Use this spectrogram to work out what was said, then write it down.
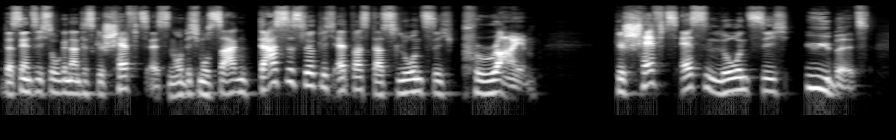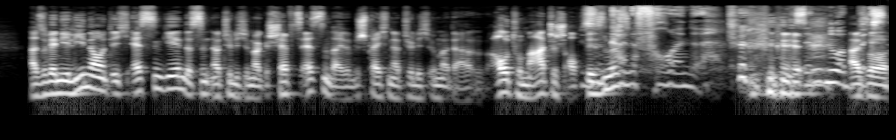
Das nennt sich sogenanntes Geschäftsessen. Und ich muss sagen, das ist wirklich etwas, das lohnt sich prime. Geschäftsessen lohnt sich übelst. Also wenn Elina und ich essen gehen, das sind natürlich immer Geschäftsessen, weil wir besprechen natürlich immer da automatisch auch wir Business. Wir sind keine Freunde. Wir sind nur also.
